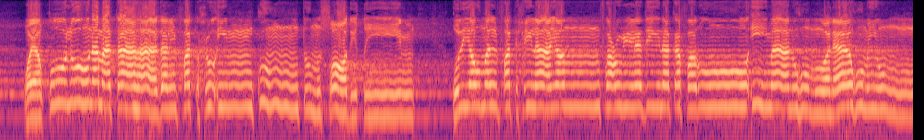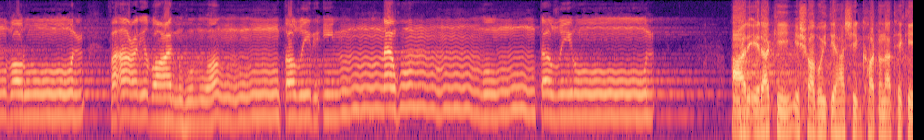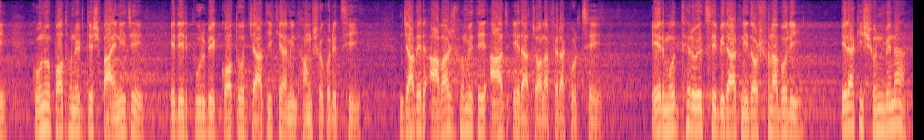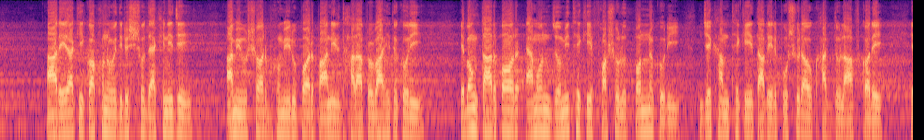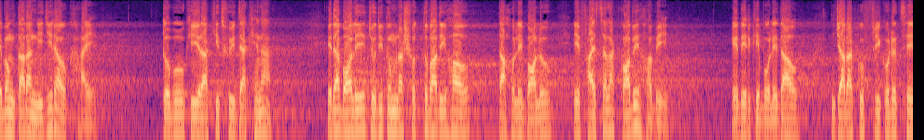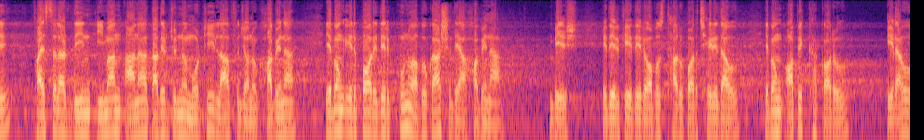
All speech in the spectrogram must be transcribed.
ويقولون متى هذا الفتح إن كنتم صادقين قل يوم الفتح لا ينفع الذين كفروا إيمانهم ولا هم ينظرون فأعرض عنهم وانتظر إنهم منتظرون আর এরা কি এসব ঐতিহাসিক ঘটনা থেকে কোনো পথনির্দেশ পায়নি যে এদের পূর্বে কত জাতিকে আমি ধ্বংস করেছি, যাদের আবাসভূমিতে আজ এরা চলাফেরা করছে। এর মধ্যে রয়েছে বিরাট নিদর্শনাবলী। এরা কি শুনবে না? আর এরা কি কখনো ওই দৃশ্য দেখেনি যে আমি ঊষর ভূমির উপর পানির ধারা প্রবাহিত করি এবং তারপর এমন জমি থেকে ফসল উৎপন্ন করি, যেখান থেকে তাদের পশুরাও খাদ্য লাভ করে এবং তারা নিজেরাও খায়। তবুও কি এরা কিছুই দেখে না? এরা বলে, যদি তোমরা সত্যবাদী হও, তাহলে বলো, এ ফায়সালা কবে হবে? এদেরকে বলে দাও, যারা কুফরি করেছে, ফায়সালার দিন ইমান আনা তাদের জন্য মোটেই লাভজনক হবে না, এবং এরপর এদের কোনো অবকাশ দেয়া হবে না। বেশ, এদেরকে এদের অবস্থার উপর ছেড়ে দাও এবং অপেক্ষা করো, এরাও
